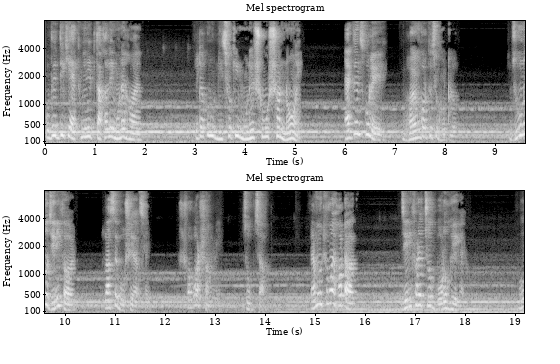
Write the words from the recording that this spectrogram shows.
ওদের দিকে এক মিনিট তাকালেই মনে হয় এটা কোনো নিছকই মনের সমস্যা নয়। একদিন স্কুলে ভয়ঙ্কর কিছু ঘটল। জুন ও জেনিফার ক্লাসে বসে আছে, সবার সামনে চুপচাপ। এমন সময় হঠাৎ জেনিফারের চোখ বড় হয়ে গেল। ও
